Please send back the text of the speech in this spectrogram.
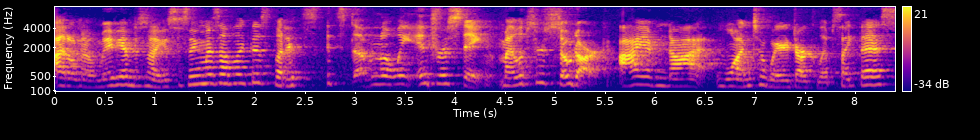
I don't know, maybe I'm just not used to seeing myself like this, but it's it's definitely interesting. My lips are so dark. I am not one to wear dark lips like this.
